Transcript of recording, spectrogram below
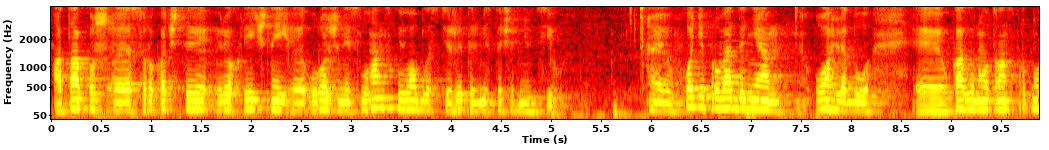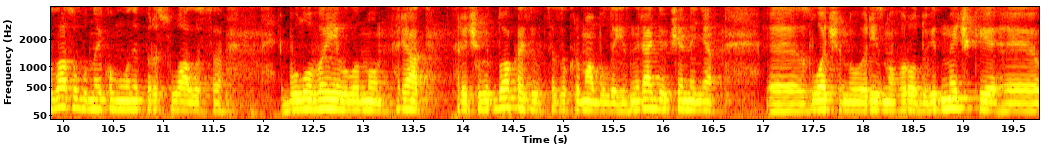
а також е, 44-річний е, уродженець Луганської області, житель міста Чернівців. Е, В ході проведення огляду е, вказаного транспортного засобу, на якому вони пересувалися, було виявлено ряд речових доказів. Це, зокрема, були і знаряддя вчинення е, злочину різного роду відмички, е,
